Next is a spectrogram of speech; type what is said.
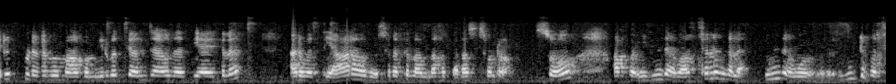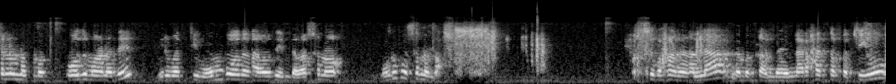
இருப்பிடமும் ஆகும். இருபத்தி அஞ்சாவது அத்தியாயத்துல அறுபத்தி ஆறாவது வசனத்துல அல்லாஹ் தலா சொல்றான். சோ அப்ப இந்த வசனங்களை இந்த ரெண்டு வசனம் நமக்கு போதுமானது. இருபத்தி ஒன்பதாவது இந்த வசனம் ஒரு வசனம் தான் சுபகானல்லா நமக்கு அந்த நரகத்தை பத்தியும்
